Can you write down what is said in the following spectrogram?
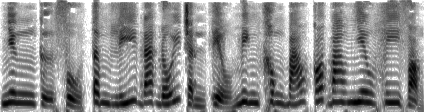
nhưng cử phủ tâm lý đã đối Trần Tiểu Minh không báo có bao nhiêu hy vọng.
